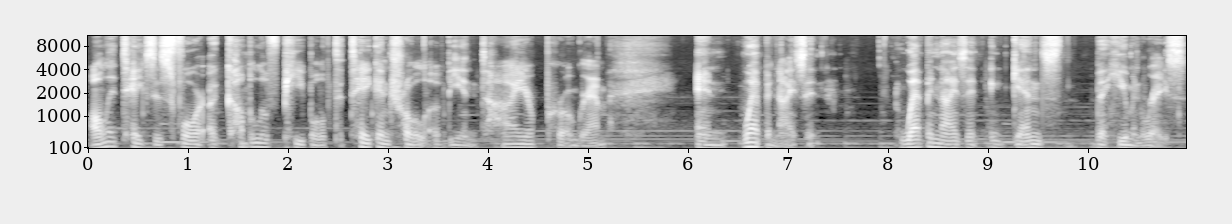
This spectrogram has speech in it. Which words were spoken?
All it takes is for a couple of people to take control of the entire program and weaponize it. Weaponize it against the human race.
